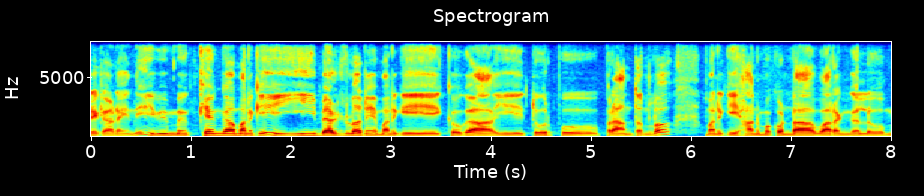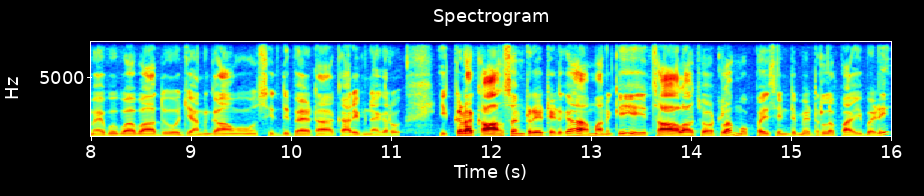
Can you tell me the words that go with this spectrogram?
రికార్డ్ అయింది. ఇవి ముఖ్యంగా మనకి ఈ బెల్ట్లోనే మనకి ఎక్కువగా ఈ తూర్పు ప్రాంతంలో మనకి హనుమకొండ వరంగల్ మహబూబాబాదు జనగాము సిద్దిపేట కరీంనగర్ ఇక్కడ కాన్సన్ట్రేటెడ్గా మనకి చాలా చోట్ల ముప్పై సెంటీమీటర్ల పైబడి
